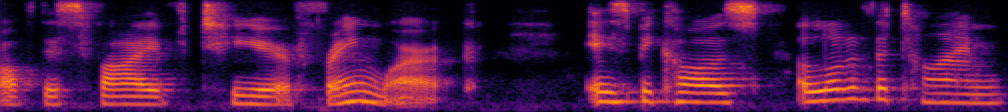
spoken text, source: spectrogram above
of this five tier framework is because a lot of the time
